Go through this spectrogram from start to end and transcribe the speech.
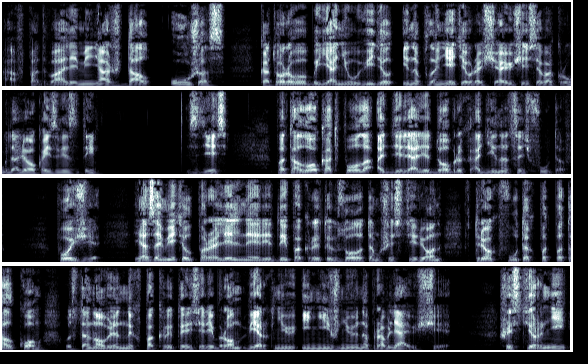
а в подвале меня ждал ужас, которого бы я не увидел и на планете, вращающейся вокруг далекой звезды. Здесь потолок от пола отделяли добрых одиннадцать футов. Позже я заметил параллельные ряды покрытых золотом шестерен в трех футах под потолком, установленных в покрытые серебром верхнюю и нижнюю направляющие. Шестерни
